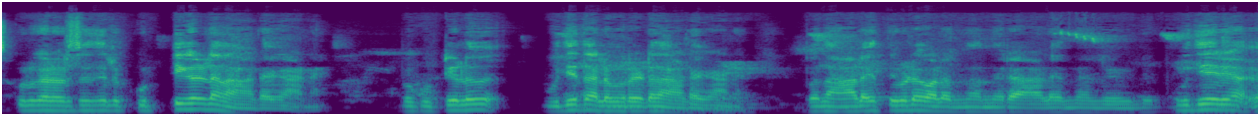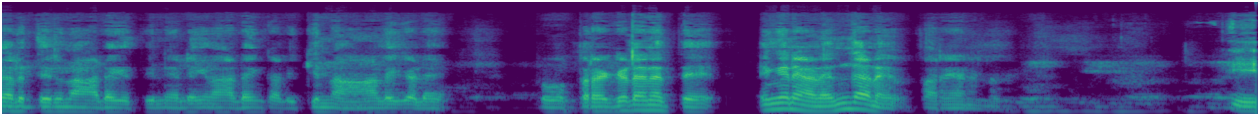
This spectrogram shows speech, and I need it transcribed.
സ്കൂൾ കലോത്സവത്തിൽ കുട്ടികളുടെ നാടകമാണ്. ഇപ്പൊ കുട്ടികൾ പുതിയ തലമുറയുടെ നാടകമാണ്. ഇപ്പൊ നാടകത്തിലൂടെ വളർന്നു വന്ന ഒരാൾ എന്ന പുതിയ കാലത്തെ നാടകത്തിന് അല്ലെങ്കിൽ നാടകം കളിക്കുന്ന ആളുകളെ ഇപ്പൊ പ്രകടനത്തെ എങ്ങനെയാണ്? എന്താണ് പറയാനുള്ളത്? ഈ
